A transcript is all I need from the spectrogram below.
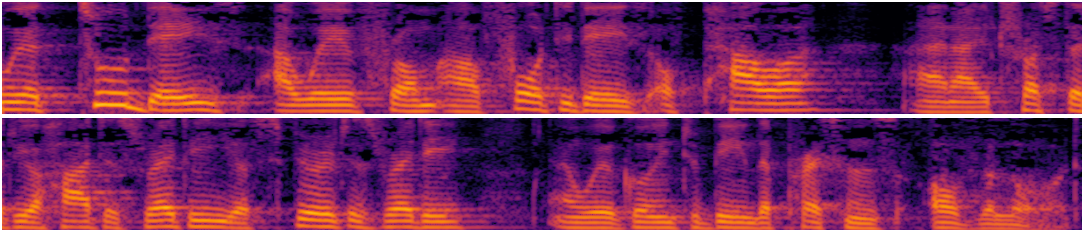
we are two days away from our 40 days of power, and I trust that your heart is ready, your spirit is ready, and we're going to be in the presence of the Lord.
